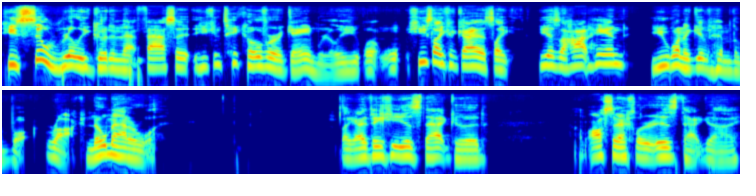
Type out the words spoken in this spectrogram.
he's still really good in that facet. He can take over a game really. He's like a guy that's like he has a hot hand. You want to give him the rock no matter what. Like I think he is that good. Austin Ekeler is that guy.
